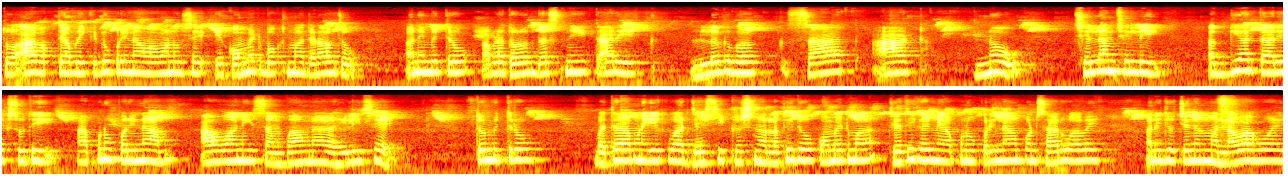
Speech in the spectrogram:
તો આ વખતે આપણે કેટલું પરિણામ આવવાનું છે એ કોમેન્ટ બોક્સમાં જણાવજો. અને મિત્રો, આપણા ધોરણ દસની તારીખ લગભગ સાત, આઠ, નવ, છેલ્લામાં છેલ્લી અગિયાર તારીખ સુધી આપણું પરિણામ આવવાની સંભાવના રહેલી છે. તો મિત્રો બધા આપણે એકવાર જય શ્રી કૃષ્ણ લખી દો કોમેન્ટમાં, જેથી કરીને આપણું પરિણામ પણ સારું આવે. અને જો ચેનલમાં નવા હોય,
